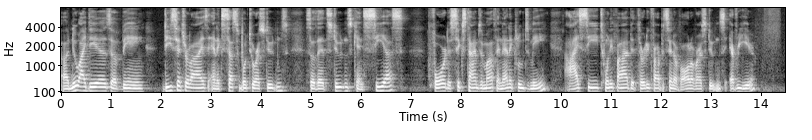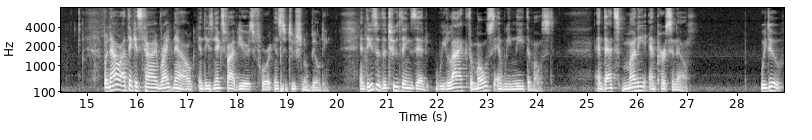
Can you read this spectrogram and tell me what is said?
uh, new ideas of being decentralized and accessible to our students so that students can see us four to six times a month, and that includes me. I see 25 to 35% of all of our students every year. But now I think it's time, right now, in these next five years, for institutional building. And these are the two things that we lack the most and we need the most. And that's money and personnel. We do.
